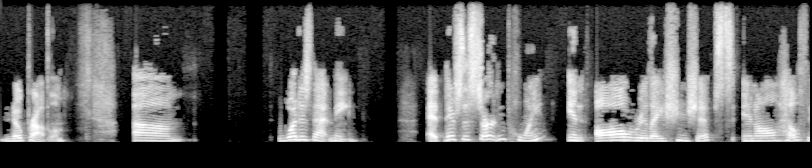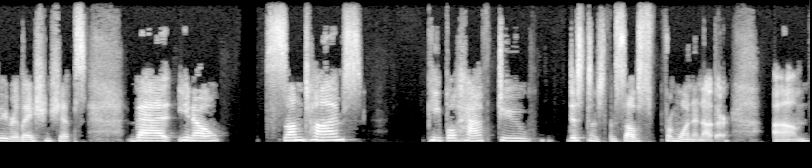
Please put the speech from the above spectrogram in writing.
No problem. Um what does that mean? At, there's a certain point in all relationships in all healthy relationships that you know sometimes people have to distance themselves from one another um,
